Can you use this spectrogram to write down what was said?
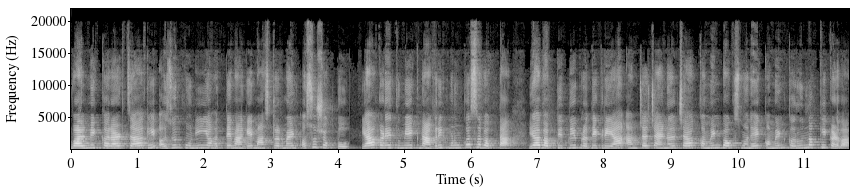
वाल्मिक कराडचा की अजून कोणी या हत्येमागे मास्टरमाइंड असू शकतो? याकडे तुम्ही एक नागरिक म्हणून कसं बघता? या बाबतीतली प्रतिक्रिया आमच्या चॅनलच्या कमेंट बॉक्समध्ये कमेंट करून नक्की कळवा.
